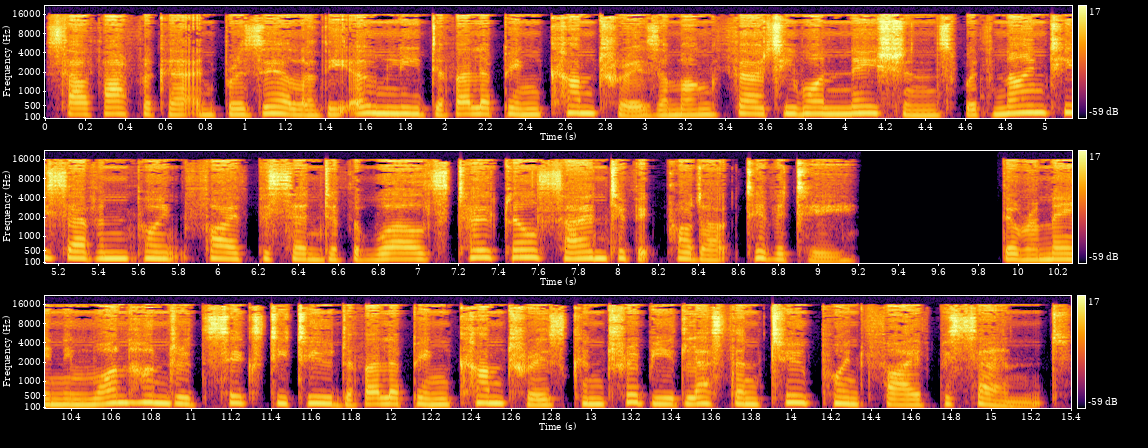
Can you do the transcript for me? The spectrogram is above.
South Africa and Brazil are the only developing countries among 31 nations with 97.5% of the world's total scientific productivity. The remaining 162 developing countries contribute less than 2.5%.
